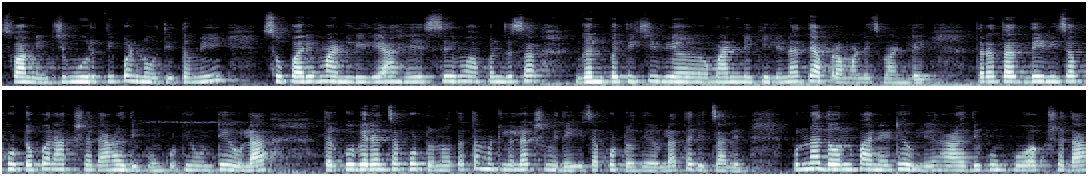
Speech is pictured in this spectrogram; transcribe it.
स्वामींची मूर्ती पण नव्हती. तर मी सुपारी मांडलेली आहे. सेम आपण जसा गणपतीची मांडणी केली ना त्याप्रमाणेच मांडले. तर आता देवीचा फोटो पण अक्षदा हळदी कुंकू ठेवून ठेवला. तर कुबेरांचा फोटो नव्हता तर म्हटलं लक्ष्मीदेवीचा फोटो ठेवला तरी चालेल. पुन्हा दोन पाने ठेवली हळदी कुंकू अक्षदा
